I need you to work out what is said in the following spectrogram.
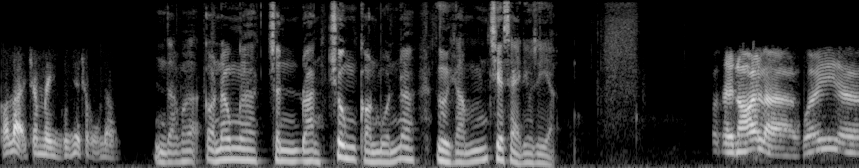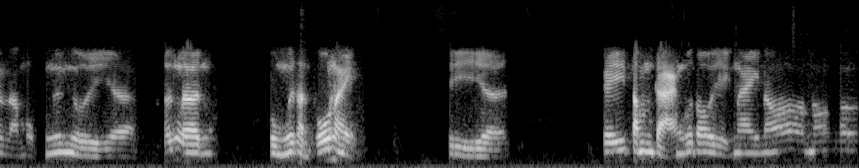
có lợi cho mình cũng như cho cộng đồng. Dạ vâng ạ. Còn ông ờ, Trần Đoàn Trung còn muốn ờ, gửi gắm chia sẻ điều gì ạ? Có thể nói là với ờ, là một người người lớn lên cùng với thành phố này thì cái tâm trạng của tôi hiện nay nó nó nó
